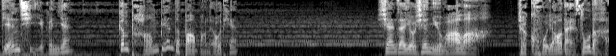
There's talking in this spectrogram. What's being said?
点起一根烟，跟旁边的棒棒聊天。现在有些女娃娃这裤腰带松的很，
